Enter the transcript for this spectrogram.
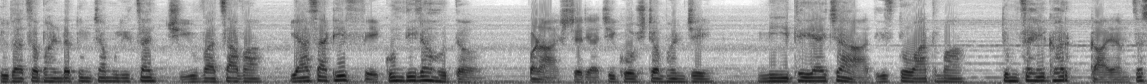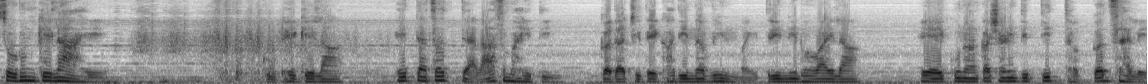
दुधाचं भांड तुमच्या मुलीचा जीव वाचावा यासाठी फेकून दिलं होतं. पण आश्चर्याची गोष्ट म्हणजे मी इथे यायच्या आधीच तो आत्मा तुमचं हे घर कायमचं सोडून गेला आहे. कुठे गेला हे त्याचं त्यालाच माहिती. कदाचित एखादी नवीन मैत्री निभवायला. हे ऐकून आकाश आणि दीप्ती थक्कच झाले.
